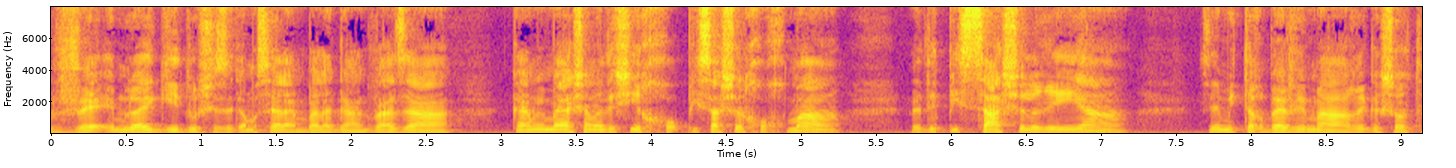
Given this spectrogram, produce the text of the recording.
והם לא יגידו שזה גם עושה להם בלאגן, ואז ה... גם אם היה שם איזושהי פיסה של חוכמה ואיזו פיסה של ראייה, זה מתערבב עם הרגשות,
